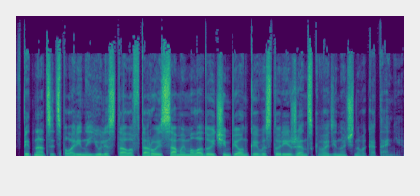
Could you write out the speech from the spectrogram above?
В 15 с половиной Юля стала второй самой молодой чемпионкой в истории женского одиночного катания.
